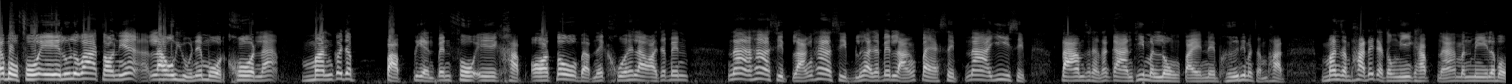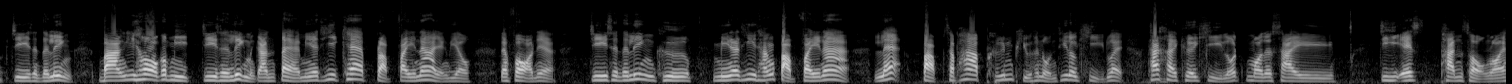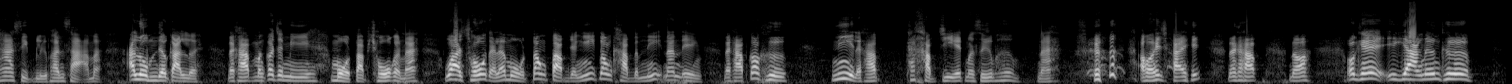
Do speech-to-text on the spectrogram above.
ระบบ 4A รู้เลยว่าตอนนี้เราอยู่ในโหมดโครนแล้ว มันก็จะ ปรับเปลี่ยนเป็น 4A ขับออโต้แบบในครนให้เราอาจจะเป็นหน้า 50 หลัง 50 หรืออาจจะเป็นหลัง 80 หน้า 20 ตามสถานการณ์ที่มันลงไปในพื้นที่มันสัมผัส มันสัมผัสได้จากตรงนี้ครับนะมันมีระบบ G centering บางยี่ห้อก็มี G centering เหมือนกันแต่มีหน้าที่แค่ปรับไฟหน้าอย่างเดียว แต่ Ford เนี่ย G centering คือมีหน้าที่ทั้งปรับไฟหน้า และปรับสภาพพื้นผิวถนนที่เราขี่ด้วย ถ้าใครเคยขี่รถมอเตอร์ไซค์ GS 1250 หรือ 1,300อะอารมณ์เดียวกันเลยนะครับมันก็จะมีโหมดปรับโชคกันไหมว่าโชคแต่ละโหมดต้องปรับอย่างนี้ต้องขับแบบนี้นั่นเองนะครับก็คือนี่แหละครับถ้าขับ GS มาซื้อเพิ่มนะ เอาไว้ใช้นะครับเนาะโอเค อีกอย่างหนึ่งคือ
